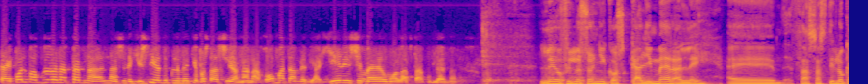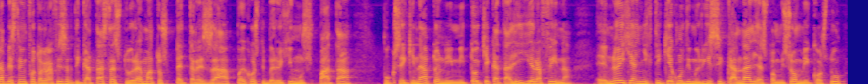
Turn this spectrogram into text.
τα υπόλοιπα βέβαια θα πρέπει να, να συνεχιστεί η αντιπλημμυρική προστασία με αναχώματα, με διαχείριση, με όλα αυτά που λέμε. Λέει ο φίλος ο Νίκος, καλημέρα λέει. Ε, θα σας στείλω κάποια στιγμή φωτογραφίες από την κατάσταση του ρέματος Πετρεζά που έχω στην περιοχή μου Σπάτα που ξεκινά από τον ημιτό και καταλήγει ραφίνα. Ενώ έχει ανοιχτεί και έχουν δημιουργήσει κανάλια στο μισό μήκος του,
